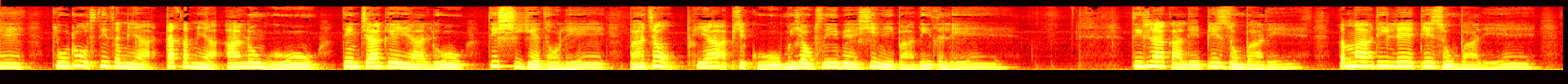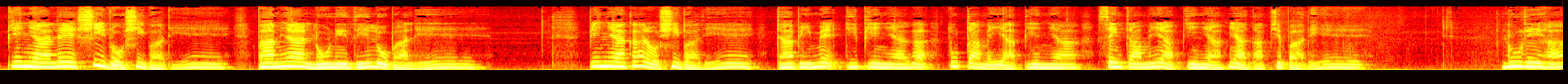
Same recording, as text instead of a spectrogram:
သူတို့သိသမျှတတ်သမျှအားလုံးကိုသင်ကြားခဲ့ရလို့သိရှိခဲ့တော်လေဘာကြောင့်ဘုရားအဖြစ်ကိုမရောက်သေးပဲရှိနေပါသေးသလဲသီလကလည်းပြည့်စုံပါတယ် တမာတိလည်းပြည့်စုံပါတယ်ပညာလည်းရှိတော်ရှိပါတယ်ဘာများလိုနေသေးလို့ပါလဲပညာကတော့ရှိပါတယ်ဒါပေမဲ့ဒီပညာကတုတ္တမယပညာစိန်တမယပညာမျှတာဖြစ်ပါတယ်လူတွေဟာ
